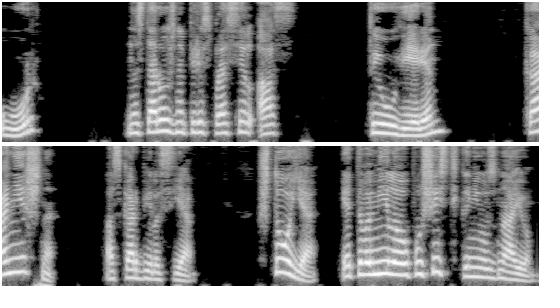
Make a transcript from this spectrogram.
«Ур?» — насторожно переспросил Ас. «Ты уверен?» «Конечно!» — оскорбилась я. «Что я, этого милого пушистика не узнаю?»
